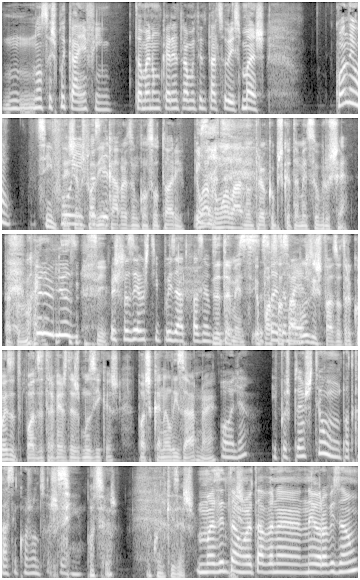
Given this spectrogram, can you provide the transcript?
não sei explicar, enfim, também não quero entrar muito em detalhes sobre isso, mas quando eu Sim, fui deixamos para fazer. cabras um consultório. Eu abro um ao lado, não te preocupes que eu também sou bruxa. Está tudo bem. Maravilhoso. Sim. Mas fazemos tipo, exato, fazemos Exatamente. Eu posso lançar meias. luz isto faz outra coisa. Tu podes, através das músicas, podes canalizar, não é? Olha, e depois podemos ter um podcast em conjunto, acho eu. Sim, pode ser. Quando quiseres. Mas então, eu estava na, na Eurovisão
